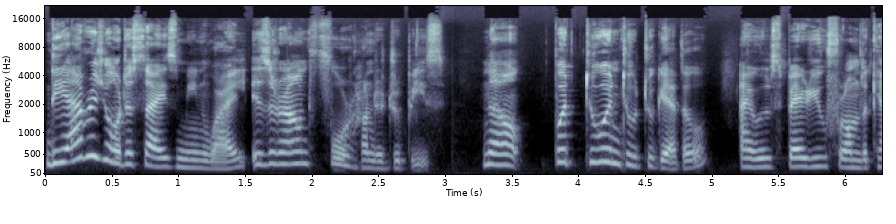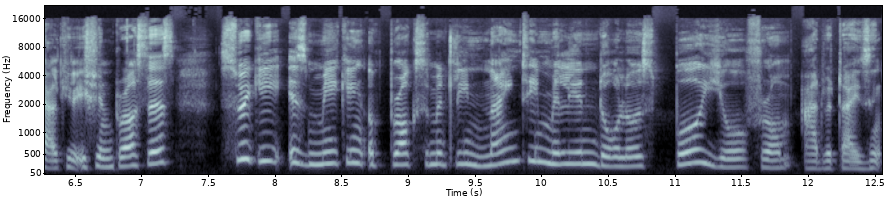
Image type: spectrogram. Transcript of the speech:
The average order size, meanwhile, is around 400 rupees. Now, put two and two together, I will spare you from the calculation process. Swiggy is making approximately $90 million per year from advertising,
